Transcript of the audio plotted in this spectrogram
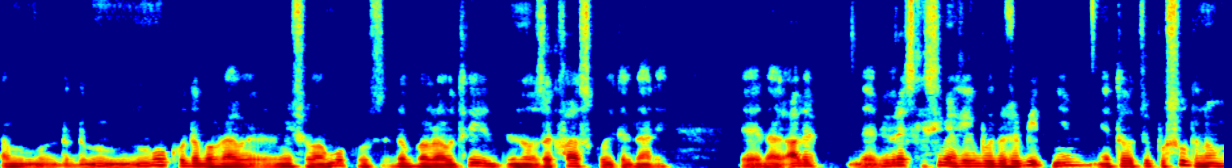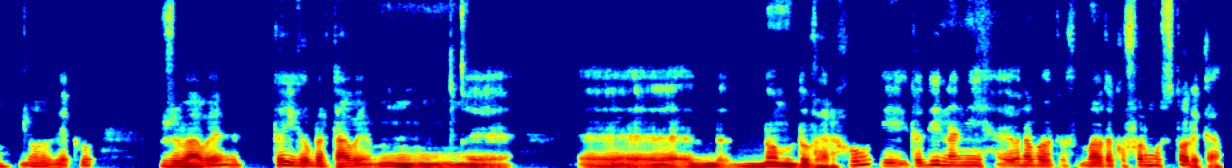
Там муку додавали, змішував муку, додавав дрі, ну, закваску і так далі. Але в єврейських сім'ях, як були дуже бідні, то цю посудину, ну, яку вживали, то їх обертали м, е, е, дном доверху, і тоді на ній е, вона була, мала таку форму столика.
